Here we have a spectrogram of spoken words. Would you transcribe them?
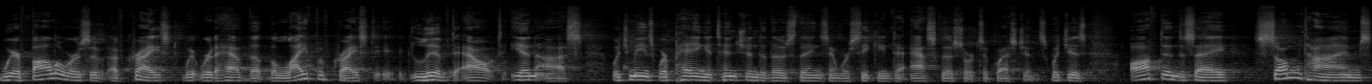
we're followers of, of Christ. We're, to have the, the life of Christ lived out in us, which means we're paying attention to those things and we're seeking to ask those sorts of questions, which is often to say, sometimes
